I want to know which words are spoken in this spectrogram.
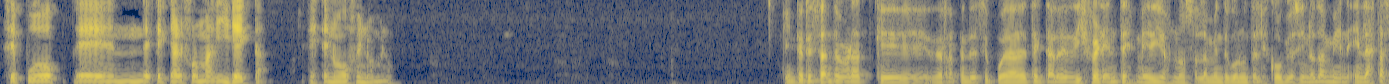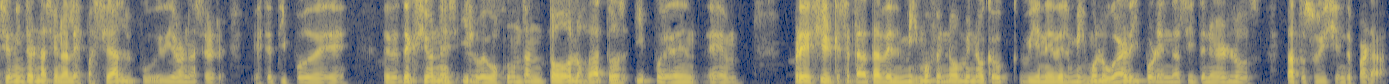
se pudo eh, detectar de forma directa este nuevo fenómeno. Qué interesante, ¿verdad? Que de repente se pueda detectar de diferentes medios, no solamente con un telescopio, sino también en la Estación Internacional Espacial pudieron hacer este tipo de, detecciones y luego juntan todos los datos y pueden em, predecir que se trata del mismo fenómeno que viene del mismo lugar y por ende así tener los datos suficientes para,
